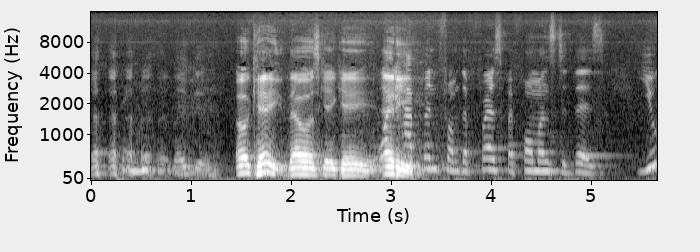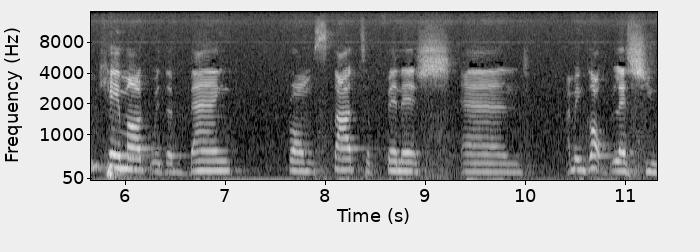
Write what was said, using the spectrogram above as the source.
Thank you. Okay, that was KK. What Eddie. happened from the first performance to this? You came out with a bang from start to finish, and I mean, God bless you.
